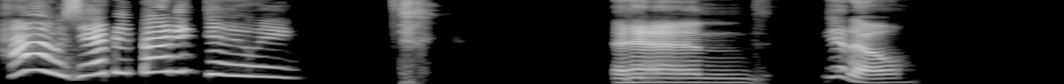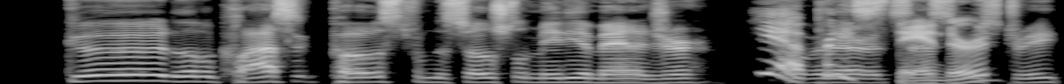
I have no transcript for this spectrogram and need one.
How is everybody doing?" and you know, good little classic post from the social media manager. yeah, over pretty there at Sesame standard. Street,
